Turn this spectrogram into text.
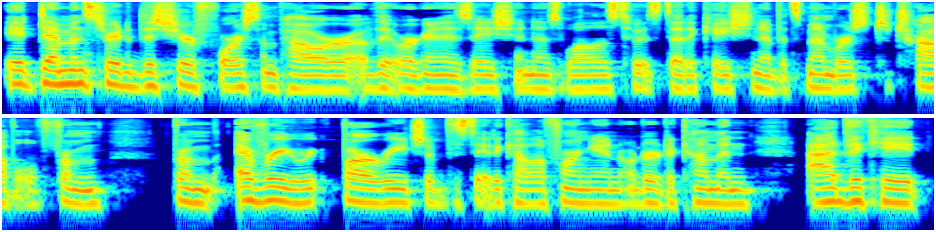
it demonstrated the sheer force and power of the organization as well as to its dedication of its members to travel from from every far reach of the state of california in order to come and advocate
